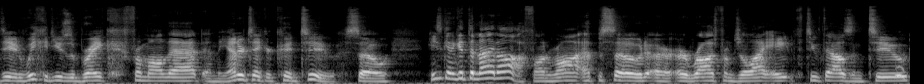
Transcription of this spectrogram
dude, we could use a break from all that, and the Undertaker could too. So he's gonna get the night off on Raw episode or, or Raw from July eighth, two thousand two.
